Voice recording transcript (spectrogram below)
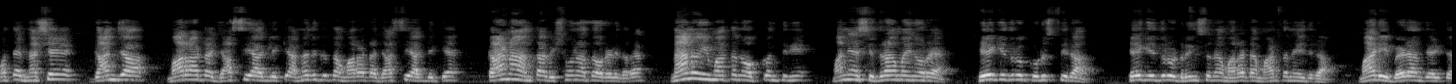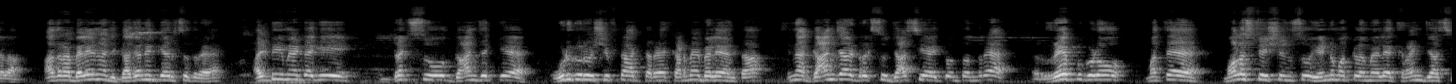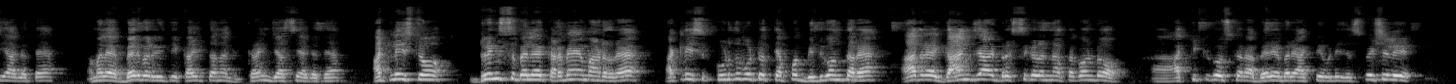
ಮತ್ತೆ ನಶೆ, ಗಾಂಜಾ ಮಾರಾಟ ಜಾಸ್ತಿ ಆಗ್ಲಿಕ್ಕೆ, ಅನಧಿಕೃತ ಮಾರಾಟ ಜಾಸ್ತಿ ಆಗ್ಲಿಕ್ಕೆ ಕಾರಣ ಅಂತ ವಿಶ್ವನಾಥ್ ಅವ್ರು ಹೇಳಿದ್ದಾರೆ. ನಾನು ಈ ಮಾತನ್ನು ಒಪ್ಕೊಂತೀನಿ. ಮಾನ್ಯ ಸಿದ್ದರಾಮಯ್ಯನವರೇ, ಹೇಗಿದ್ರು ಕುಡಿಸ್ತೀರಾ? ಹೇಗಿದ್ರು ಡ್ರಿಂಕ್ಸ್ನ ಮಾರಾಟ ಮಾಡ್ತಾನೆ ಇದ್ದೀರಾ? ಮಾಡಿ, ಬೇಡ ಅಂತ ಹೇಳ್ತಾ ಅದರ ಬೆಲೆನ ಗಗನಕ್ಕೆ ಏರಿಸಿದ್ರೆ ಅಲ್ಟಿಮೇಟ್ ಆಗಿ ಡ್ರಗ್ಸ್ ಗಾಂಜಕ್ಕೆ ಹುಡುಗರು ಶಿಫ್ಟ್ ಆಗ್ತಾರೆ ಕಡಿಮೆ ಬೆಲೆ ಅಂತ. ಇನ್ನ ಗಾಂಜಾ ಡ್ರಗ್ಸ್ ಜಾಸ್ತಿ ಆಯ್ತು ಅಂತಂದ್ರೆ ರೇಪ್ಗಳು ಮತ್ತೆ ಮಾಲಸ್ಟೇಷನ್ಸ್ ಹೆಣ್ಣು ಮಕ್ಕಳ ಮೇಲೆ ಕ್ರೈಮ್ ಜಾಸ್ತಿ ಆಗುತ್ತೆ. ಆಮೇಲೆ ಬೇರೆ ಬೇರೆ ರೀತಿ ಕಳ್ತನ ಕ್ರೈಮ್ ಜಾಸ್ತಿ ಆಗುತ್ತೆ. ಅಟ್ಲೀಸ್ಟ್ ಡ್ರಿಂಕ್ಸ್ ಬೆಲೆ ಕಡಿಮೆ ಮಾಡಿದ್ರೆ ಅಟ್ಲೀಸ್ಟ್ ಕುಡಿದ್ಬಿಟ್ಟು ತೆಪ್ಪಗೆ ಬಿದ್ಕೊಂತಾರೆ. ಆದ್ರೆ ಗಾಂಜಾ ಡ್ರಗ್ಸ್ ಗಳನ್ನ ತಗೊಂಡು ಆ, ಬೇರೆ ಬೇರೆ activities especially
